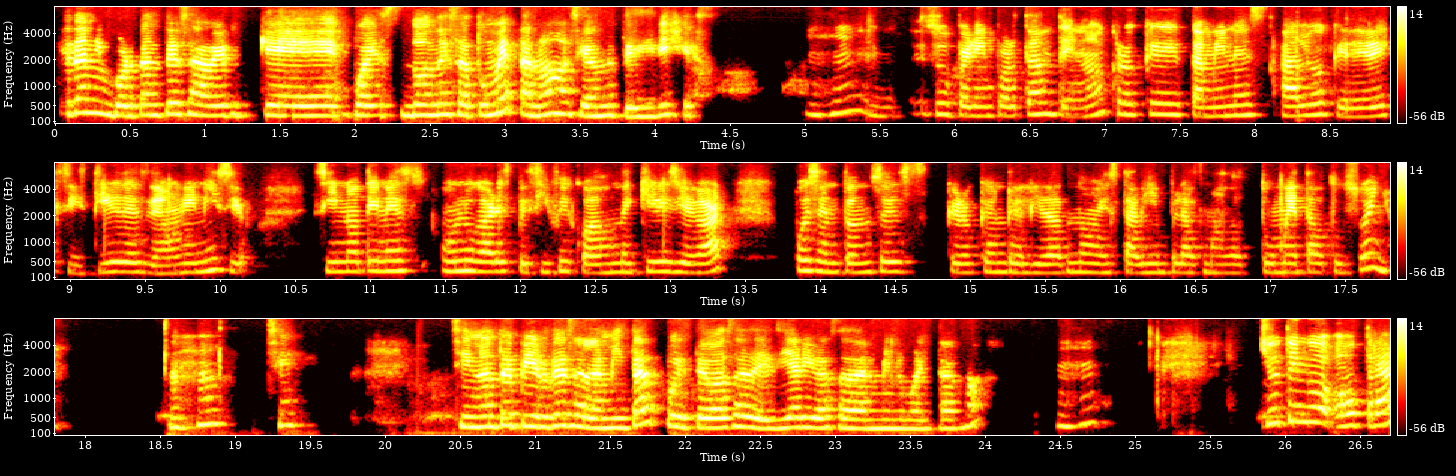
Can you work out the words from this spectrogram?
¿Qué tan importante saber que, pues, dónde está tu meta, ¿no? Hacia dónde te diriges. Súper importante, ¿no? Creo que también es algo que debe existir desde un inicio. Si no tienes un lugar específico a donde quieres llegar, pues entonces creo que en realidad no está bien plasmado tu meta o tu sueño. sí. Si no te pierdes a la mitad, pues te vas a desviar y vas a dar mil vueltas, ¿no? Yo tengo otra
